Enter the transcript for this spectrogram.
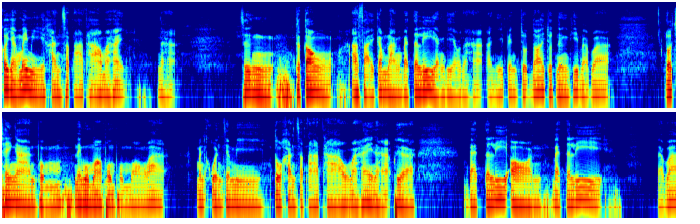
ก็ยังไม่มีคันสตาร์ทเท้ามาให้นะฮะซึ่งจะต้องอาศัยกำลังแบตเตอรี่อย่างเดียวนะฮะอันนี้เป็นจุดด้อยจุดหนึ่งที่แบบว่ารถใช้งานผมในมุมมองผมผมมองว่ามันควรจะมีตัวคันสตาร์ทเท้ามาให้นะฮะเพื่อ แบตเตอรี่ออน แบตเตอรี่แบบว่า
